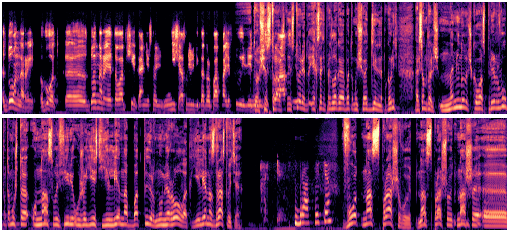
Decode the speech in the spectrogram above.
доноры. Вот. Доноры это вообще, конечно, несчастные люди, которые попали в ту или иную Это вообще ситуацию. страшная история. Я, кстати, предлагаю об этом еще отдельно поговорить. Александр Анатольевич, на минуточку вас прерву, потому что у нас в эфире уже есть Елена Батыр, нумеролог. Елена, здравствуйте. Здравствуйте. Вот нас спрашивают, нас спрашивают наши э,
